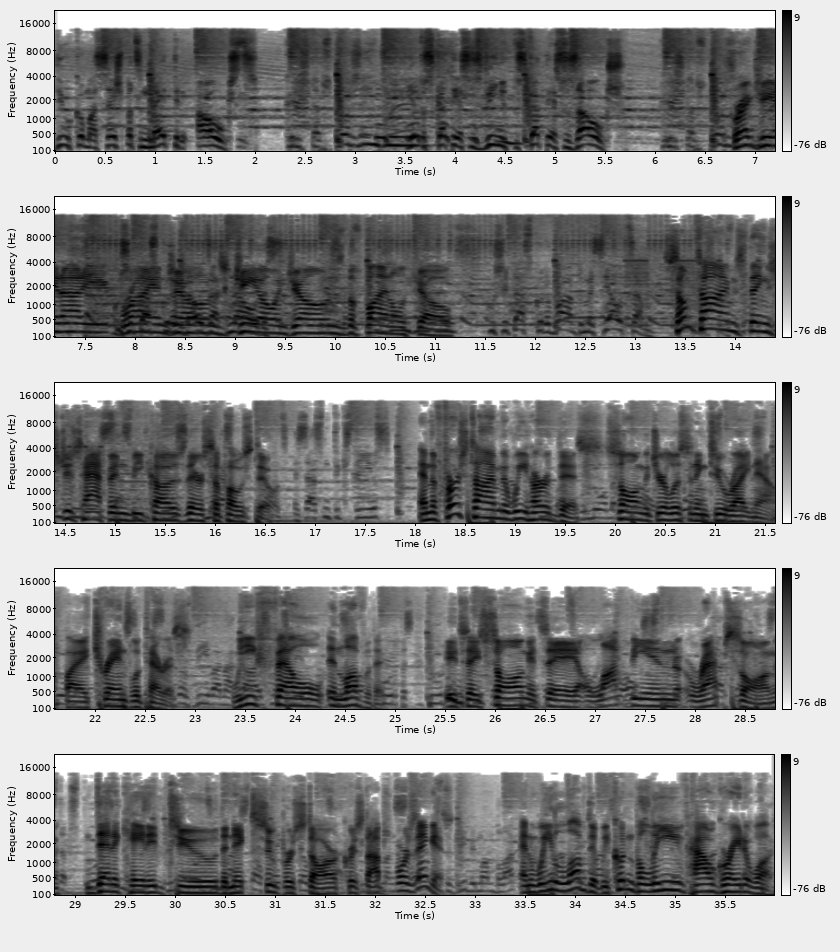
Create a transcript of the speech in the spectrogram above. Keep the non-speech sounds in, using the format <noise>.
2,16 metri augsts. Ja tu skaties uz viņu, tu skaties uz augšu. Greg Giannotti, Brian Jones, Gio and Jones, the final show. Sometimes things just happen because they're supposed to. And the first time that we heard this song that you're listening to right now by Transleiteris, we fell in love with it. It's a song, it's a Latvian rap song dedicated to the Knicks superstar Kristaps Porzingis. And we loved it. We couldn't believe how great it was.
